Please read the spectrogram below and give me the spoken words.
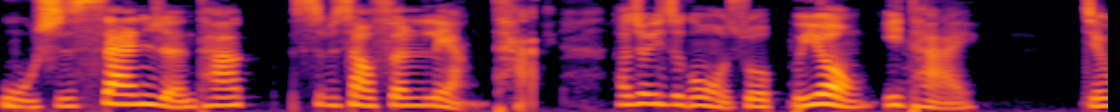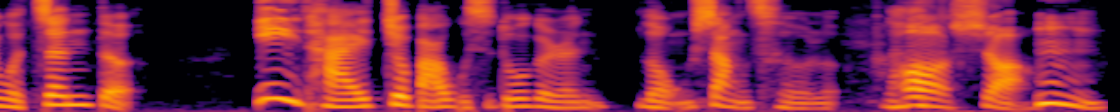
五十三人，他是不是要分两台？他就一直跟我说不用一台，结果真的，一台就把五十多个人拢上车了。然后、哦、是啊，嗯。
